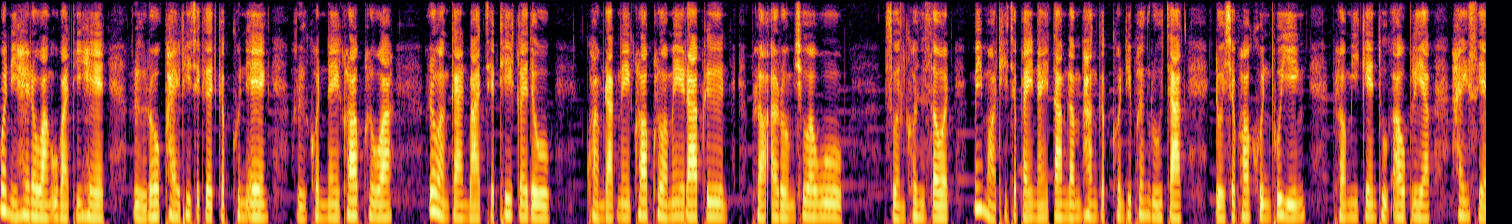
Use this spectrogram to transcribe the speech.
วันนี้ให้ระวังอุบัติเหตุ หรือโรคภัยที่จะเกิดกับคุณเอง หรือคนในครอบครัว ระว่างการบาดเจ็บที่กระดูก ความรักในครอบครัวไม่ราบรื่น เพราะอารมณ์ชั่ววูบ ส่วนคนโสดไม่เหมาะที่จะไปไหนตามลำพังกับคนที่เพิ่งรู้จัก โดยเฉพาะคุณผู้หญิง เพราะมีเกณฑ์ถูกเอาเปรียบ ให้เสีย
